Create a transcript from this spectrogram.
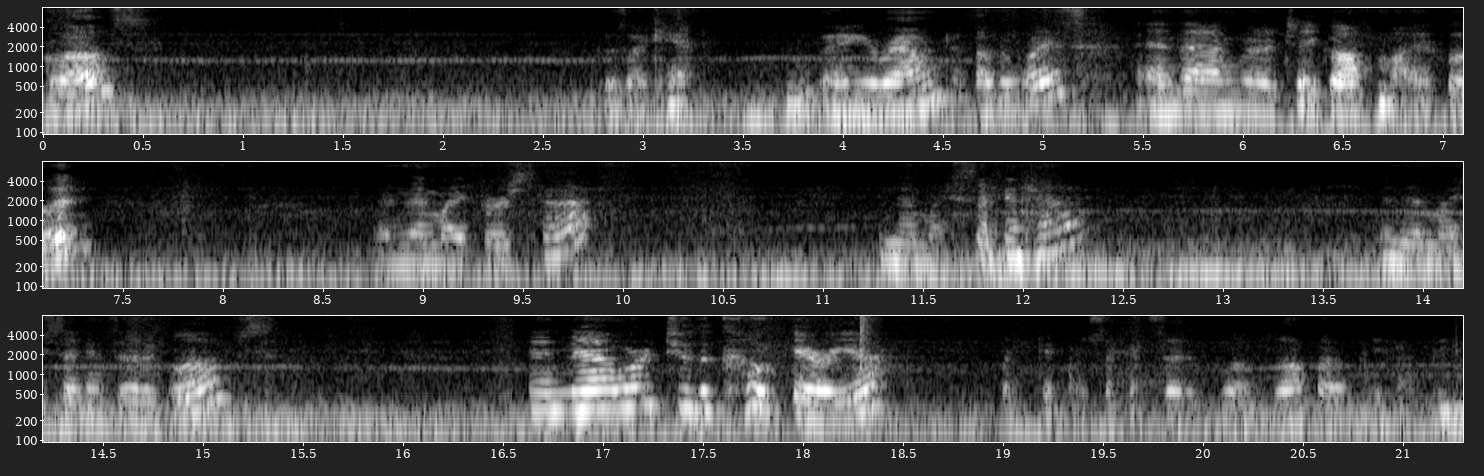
gloves because I can't move any around otherwise. And then I'm going to take off my hood and then my first hat and then my second hat and then my second set of gloves. And now we're to the coat area. Get my second set of gloves off, I'll be happy.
